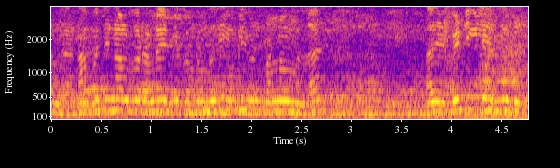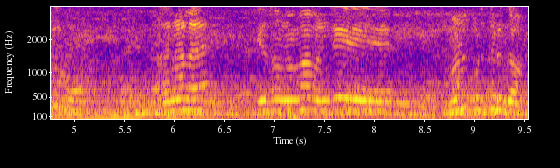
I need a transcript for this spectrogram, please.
அந்த நாற்பத்தி நாலு பேர் ரெண்டாயிரத்தி பத்தொம்பது இம்ப்ளிமெண்ட் பண்ணவும் இல்லை. அது பெண்டிங்லேயே இருந்துட்டு அதனால் இது சம்மந்தமாக வந்து மனு கொடுத்துருக்கோம்.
